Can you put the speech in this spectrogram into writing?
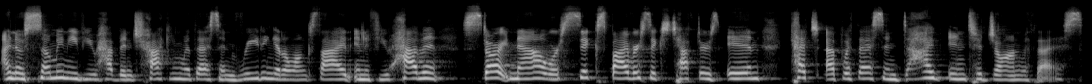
I know so many of you have been tracking with us and reading it alongside. And if you haven't, start now. We're six, five, or six chapters in. Catch up with us and dive into John with us.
